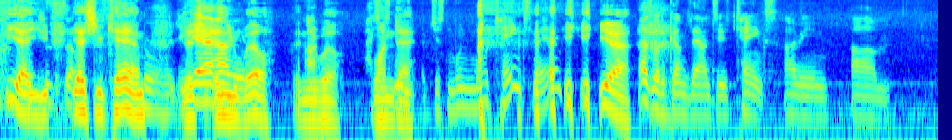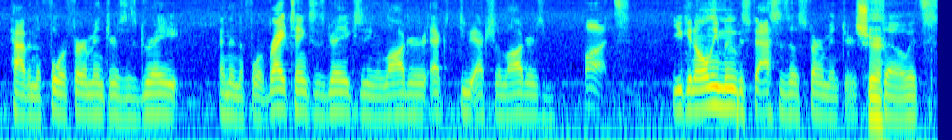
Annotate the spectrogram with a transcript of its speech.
yeah, you, So- yes, you can. Yes, Yeah, and I you mean, will, and you I- will I one day. Need, just need more tanks, man. yeah, That's what it comes down to. Tanks. I mean, um, having the four fermenters is great, and then the four bright tanks is great because you can lager, ex- do extra lagers, but you can only move as fast as those fermenters. Sure. So it's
